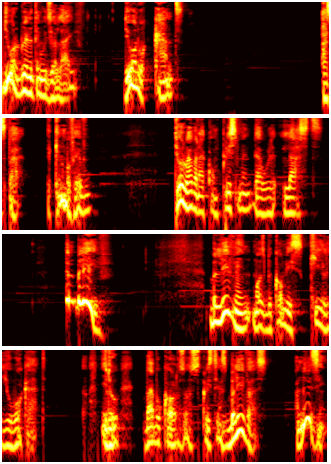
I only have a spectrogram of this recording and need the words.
Do you want to do anything with your life? Do you want to count as per the kingdom of heaven? Do you want to have an accomplishment that will last? Then believe. Believing must become a skill you work at. You know, Bible calls us Christians believers. Amazing.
